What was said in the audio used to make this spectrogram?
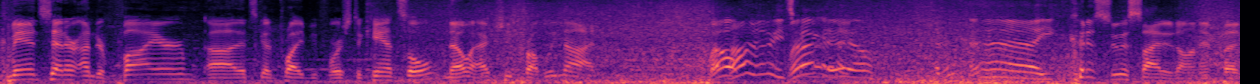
command center under fire. Uh, that's gonna probably be forced to cancel. No, actually, probably not. Well, Oh, no, he's well, Uh, he could have suicided on it, but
